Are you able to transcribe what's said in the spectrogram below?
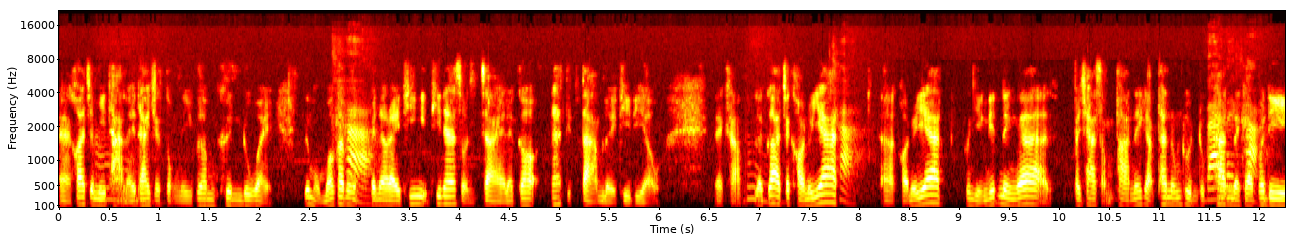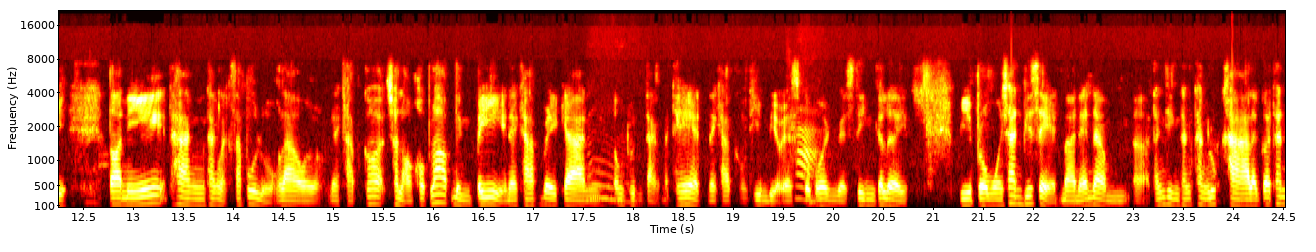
อ่าเขาอาจจะมีฐานรายได้จากตรงนี้เพิ่มขึ้นด้วย ซึ่งผมว่าก็เป็นค่ะเป็นอะไรที่ที่น่าสนใจแล้วก็น่าติดตามเลยทีเดียวนะครับอืมแล้วก็อาจจะขออนุญาตค่ะอ่าขออนุญาตคุณหญิงนิดนึงว่า ประชาสัมพันธ์ให้กับท่านนักลงทุนทุกได้ท่านเลยนะครับค่ะพอดี ตอนนี้ทางทางหลักทรัพย์บัวหลวงเรานะครับก็ฉลองครบรอบ 1 ปีนะครับบริการอืมลงทุนต่างประเทศนะครับของทีม BOS ค่ะ Global Investing ก็เลยมีโปรโมชั่นพิเศษมาแนะนำเอ่อทั้งจริงทั้งทางลูกค้า แล้วก็ท่าน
